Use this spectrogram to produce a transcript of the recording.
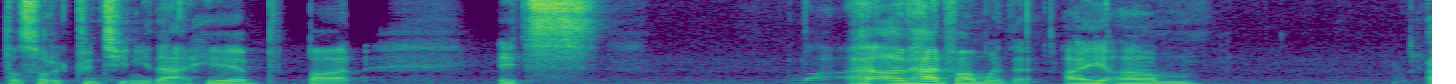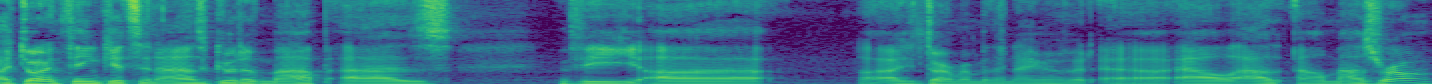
they'll sort of continue that here, but it's I've had fun with it. I um I don't think it's an as good of map as the uh I don't remember the name of it. Uh, Al Al, Al Mazrah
